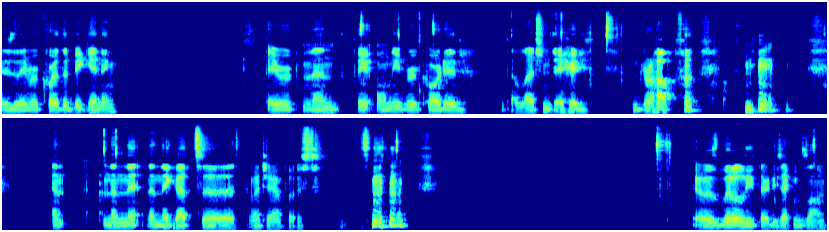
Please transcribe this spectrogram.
is they record the beginning. They and then they only recorded the legendary drop, and and then they, then they got to should I post? it was literally thirty seconds long.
